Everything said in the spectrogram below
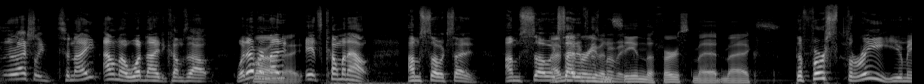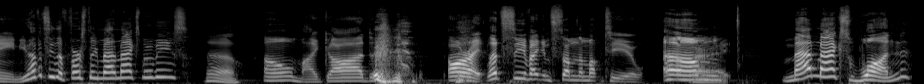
damn. Or actually tonight. I don't know what night it comes out. Whatever night, night. it's coming out. I'm so excited. I'm so excited. I've never even movie. seen the first Mad Max. the first three. You mean you haven't seen the first three Mad Max movies? No. Oh my god. All right, let's see if I can sum them up to you. Um, right. Mad Max 1,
